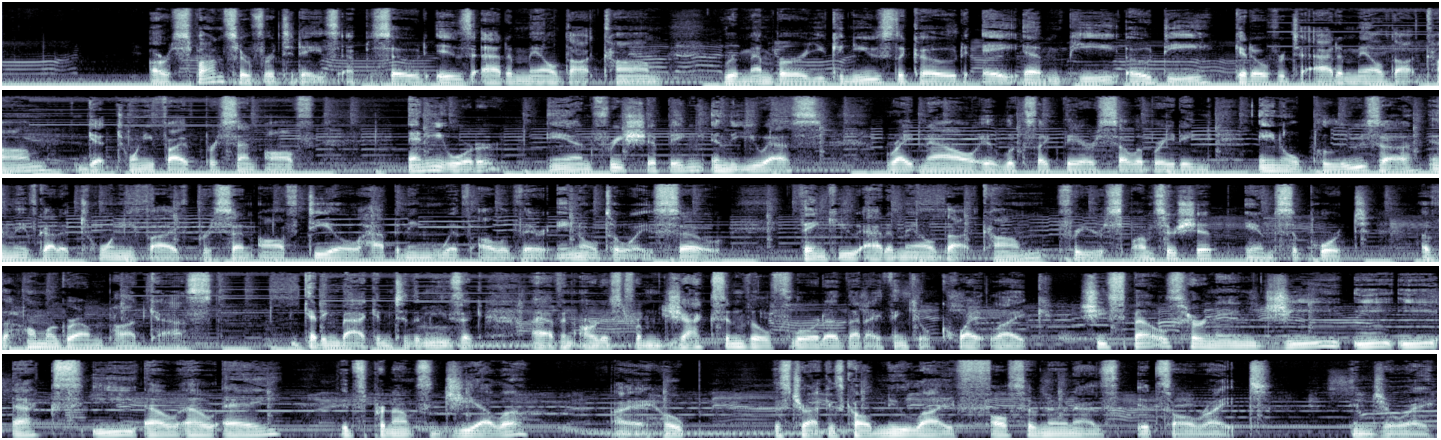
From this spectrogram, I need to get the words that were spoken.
Our sponsor for today's episode is AdamMale.com. Remember, you can use the code AMPOD. Get over to AdamMale.com, get 25% off any order and free shipping in the US. Right now, it looks like they are celebrating Anal Palooza, and they've got a 25% off deal happening with all of their anal toys. So, thank you, AdamMale.com, for your sponsorship and support of the Homoground podcast getting back into the music, I have an artist from Jacksonville, Florida that I think you'll quite like. She spells her name G E E X E L L A. It's pronounced Giella, I hope. This track is called New Life, also known as It's Alright. Enjoy.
